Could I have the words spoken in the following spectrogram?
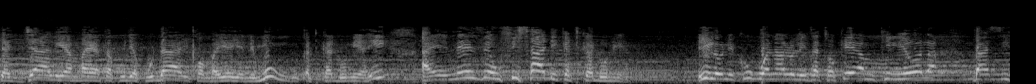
Dajjali, ambaye atakuja kudai kwamba yeye ni Mungu katika dunia hii, aeneze ufisadi katika dunia. Hilo ni kubwa, nalo litatokea. mkiliola, basi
